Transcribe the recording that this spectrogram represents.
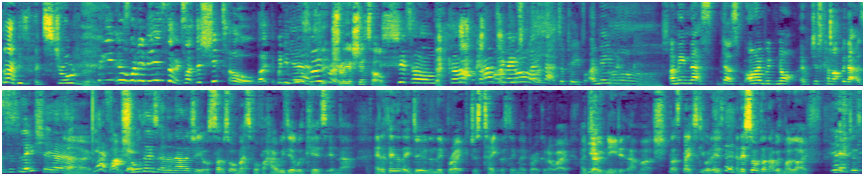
That is extraordinary. You know what it is though? It's like the shithole. Like when you Yeah. walk over Literally it. a shithole. Shithole. God, How do you explain that to people? I mean, oh, I mean that's that's I would not have just come up with that as a solution. Yeah. No. Yeah, But I'm fuck sure there's an analogy or some sort of metaphor for how we deal with kids in that. Anything that they do and then they break, just take the thing they've broken away. I don't need it that much. That's basically what it is. And they've sort of done that with my life. Just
